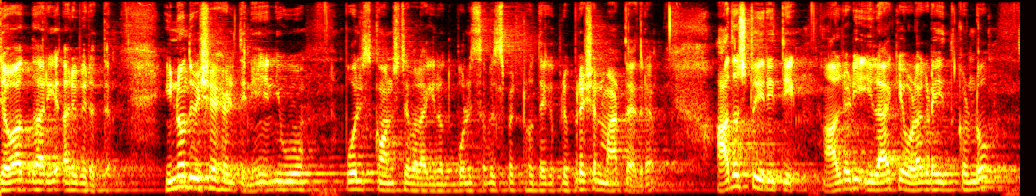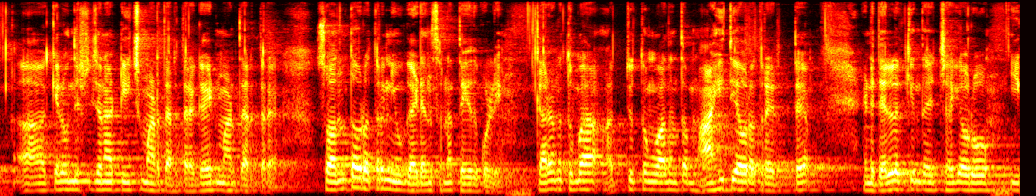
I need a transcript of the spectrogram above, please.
ಜವಾಬ್ದಾರಿ ಅರಿವಿರುತ್ತೆ. ಇನ್ನೊಂದು ವಿಷಯ ಹೇಳ್ತೀನಿ. ನೀವು ಪೊಲೀಸ್ ಕಾನ್ಸ್ಟೇಬಲ್ ಆಗಿರೋದು, ಪೊಲೀಸ್ ಸಬ್ ಇನ್ಸ್ಪೆಕ್ಟರ್ ಹುದ್ದೆಗೆ ಪ್ರಿಪ್ರೇಷನ್ ಮಾಡ್ತಾಯಿದ್ರೆ ಆದಷ್ಟು ಈ ರೀತಿ ಆಲ್ರೆಡಿ ಇಲಾಖೆ ಒಳಗಡೆ ಇದ್ಕೊಂಡು ಕೆಲವೊಂದಿಷ್ಟು ಜನ ಟೀಚ್ ಮಾಡ್ತಾ ಇರ್ತಾರೆ, ಗೈಡ್ ಮಾಡ್ತಾ ಇರ್ತಾರೆ. ಸೊ ಅಂಥವ್ರ ಹತ್ರ ನೀವು ಗೈಡೆನ್ಸನ್ನು ತೆಗೆದುಕೊಳ್ಳಿ. ಕಾರಣ ತುಂಬ ಅತ್ಯುತ್ತಮವಾದಂಥ ಮಾಹಿತಿ ಅವ್ರ ಹತ್ರ ಇರುತ್ತೆ. ಆ್ಯಂಡ್ ಇದೆಲ್ಲದಕ್ಕಿಂತ ಹೆಚ್ಚಾಗಿ ಅವರು ಈ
